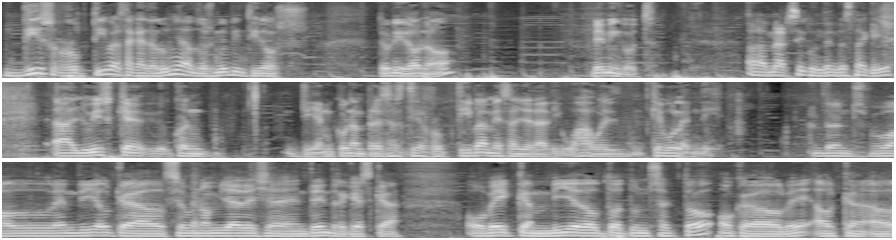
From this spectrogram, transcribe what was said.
disruptives de Catalunya del 2022. déu nhi no? Benvingut. Uh, merci, content d'estar aquí. Uh, Lluís, que quan diem que una empresa és disruptiva, més enllà de dir, uau, eh, què volem dir? Doncs volem dir el que el seu nom ja deixa entendre, que és que o bé canvia del tot un sector o que el bé el que el,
